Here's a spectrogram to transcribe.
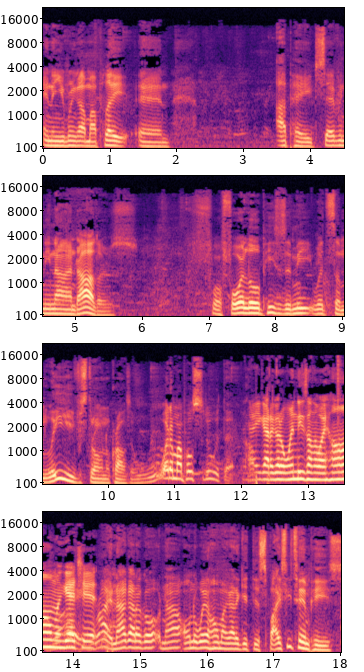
and then you bring out my plate, and I paid seventy nine dollars for four little pieces of meat with some leaves thrown across it. What am I supposed to do with that? Now you got to go to Wendy's on the way home right, and get you. Right now I gotta go. Now on the way home I gotta get this spicy ten piece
